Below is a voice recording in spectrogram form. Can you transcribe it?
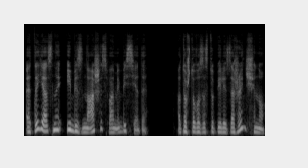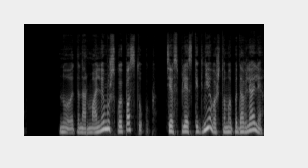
Это ясно и без нашей с вами беседы. А то, что вы заступились за женщину, ну, это нормальный мужской поступок. Те всплески гнева, что мы подавляли...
